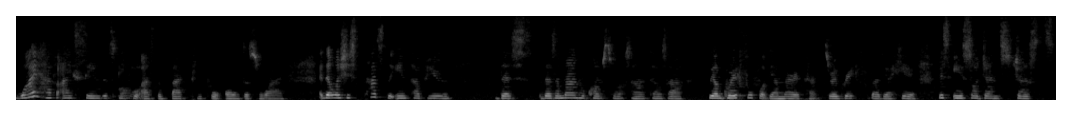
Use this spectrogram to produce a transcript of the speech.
why have I seen these people as the bad people all this while? And then when she starts the interview, there's there's a man who comes to us and tells her we are grateful for the Americans. We're grateful that they're here. These insurgents just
